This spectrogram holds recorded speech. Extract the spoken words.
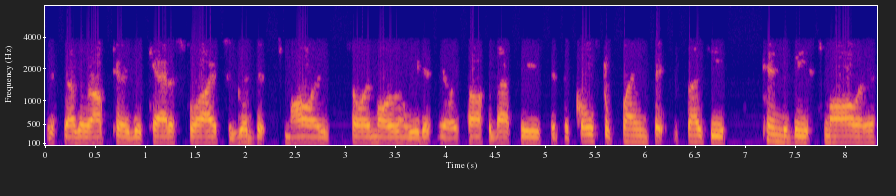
this other October caddisfly, it's a good bit smaller. Sorry, Marvin, we didn't really talk about these, but the coastal plain psyche tend to be smaller,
